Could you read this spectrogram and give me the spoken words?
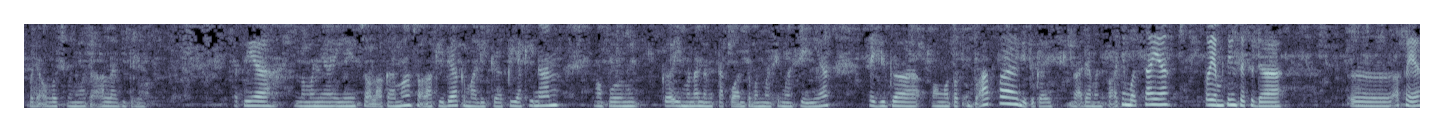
kepada Allah Subhanahu wa taala gitu loh. Tapi ya namanya ini soal agama soal akidah kembali ke keyakinan maupun keimanan dan ketakwaan teman masing-masing ya saya juga mau ngotot untuk apa gitu guys. Nggak ada manfaatnya buat saya. Atau yang penting saya sudah uh, apa ya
